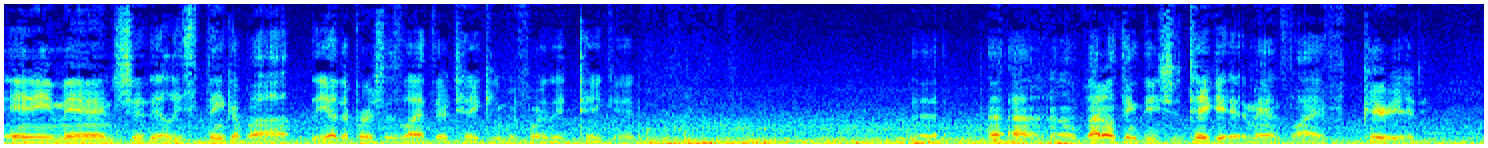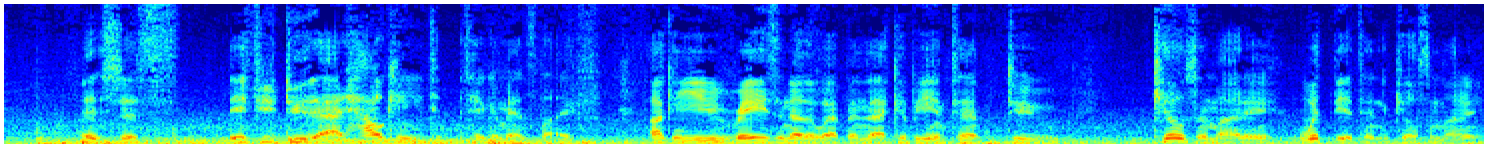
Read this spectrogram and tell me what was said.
any man should at least think about the other person's life they're taking before they take it. Uh, I, I don't know. I don't think that you should take it a man's life. Period. It's just if you do that, how can you t- take a man's life? How can you raise another weapon that could be intent to kill somebody with the intent to kill somebody?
